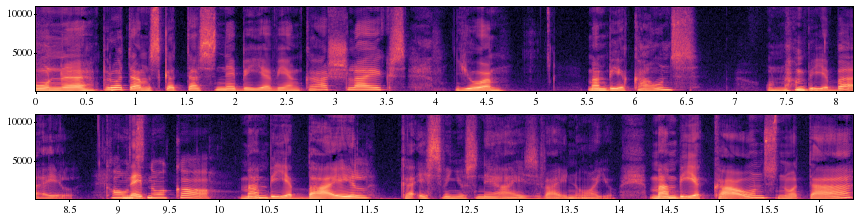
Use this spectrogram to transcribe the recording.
un, eh, protams, ka tas nebija vienkāršs laiks, jo man bija kauns, un man bija bail. Kauns Ne- no kā? Man bija bail, ka es viņus neaizvainoju. Man bija kauns no tā,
